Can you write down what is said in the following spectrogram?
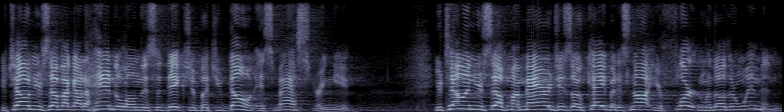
You're telling yourself I got a handle on this addiction, but you don't. It's mastering you. You're telling yourself my marriage is okay, but it's not. You're flirting with other women.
